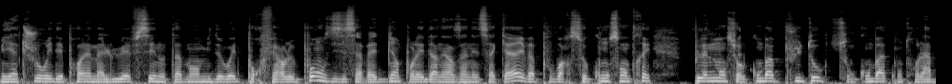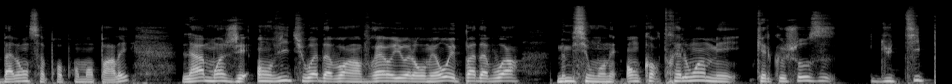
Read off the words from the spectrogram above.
mais il y a toujours eu des problèmes à l'UFC, notamment en middleweight, pour faire le point. On se disait ça va être bien pour les dernières années de sa carrière. Il va pouvoir se concentrer pleinement sur le combat plutôt que son combat contre la balance à proprement parler. Là, moi, j'ai envie, tu vois, d'avoir un vrai Yoel Romero et pas d'avoir, même si on en est encore très loin, mais quelque chose du type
